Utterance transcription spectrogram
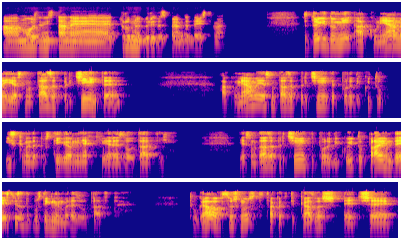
а, може да ни стане трудно дори да спрем да действаме. С други думи, ако нямаме яснота за причините, ако нямаме яснота за причините, поради които искаме да постигаме някакви резултати, яснота за причините, поради които правим действия, за да постигнем резултатите, тогава всъщност това, което ти казваш, е, че,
